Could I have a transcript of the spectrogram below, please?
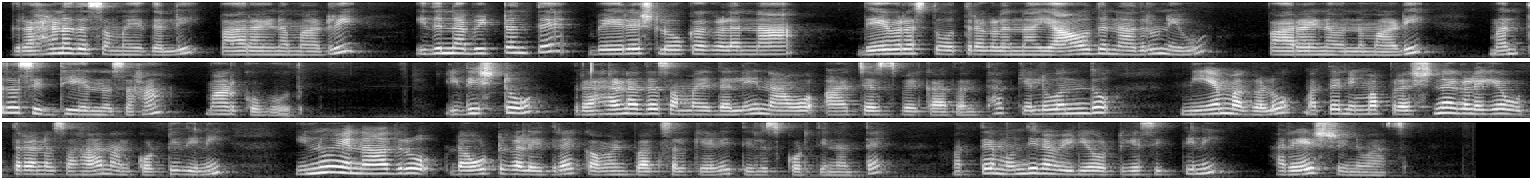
ಗ್ರಹಣದ ಸಮಯದಲ್ಲಿ ಪಾರಾಯಣ ಮಾಡಿರಿ ಇದನ್ನು ಬಿಟ್ಟಂತೆ ಬೇರೆ ಶ್ಲೋಕಗಳನ್ನು ದೇವರ ಸ್ತೋತ್ರಗಳನ್ನು ಯಾವುದನ್ನಾದರೂ ನೀವು ಪಾರಾಯಣವನ್ನು ಮಾಡಿ ಮಂತ್ರಸಿದ್ಧಿಯನ್ನು ಸಹ ಮಾಡ್ಕೋಬೋದು. ಇದಿಷ್ಟು ಗ್ರಹಣದ ಸಮಯದಲ್ಲಿ ನಾವು ಆಚರಿಸಬೇಕಾದಂಥ ಕೆಲವೊಂದು ನಿಯಮಗಳು ಮತ್ತು ನಿಮ್ಮ ಪ್ರಶ್ನೆಗಳಿಗೆ ಉತ್ತರನೂ ಸಹ ನಾನು ಕೊಟ್ಟಿದ್ದೀನಿ. ಇನ್ನೂ ಏನಾದರೂ ಡೌಟ್ಗಳಿದ್ದರೆ ಕಮೆಂಟ್ ಬಾಕ್ಸಲ್ಲಿ ಕೇಳಿ ತಿಳಿಸ್ಕೊಡ್ತೀನಂತೆ. ಮತ್ತೆ ಮುಂದಿನ ವಿಡಿಯೋ ಒಟ್ಟಿಗೆ ಸಿಗ್ತೀನಿ. ಹರೇ ಶ್ರೀನಿವಾಸ.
